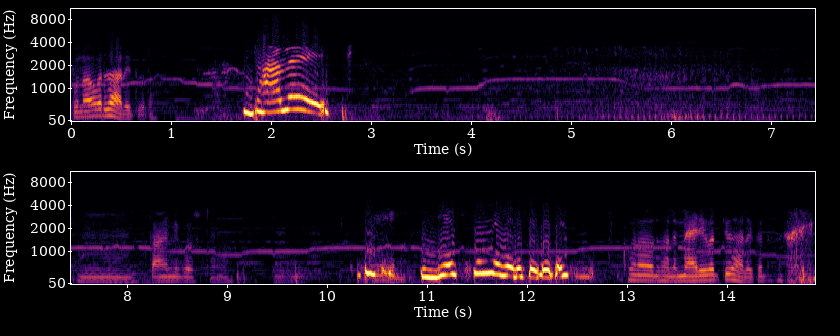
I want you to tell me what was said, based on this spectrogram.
कुणावर झाले तुला? झालंय. हम्म चांगली गोष्ट आहे मग. गेस पण नाही करू शकत आहे कोणावर झालं. मॅरीवरती झालं का तुझं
